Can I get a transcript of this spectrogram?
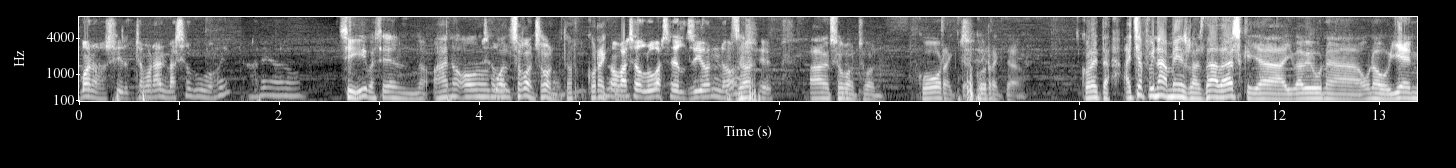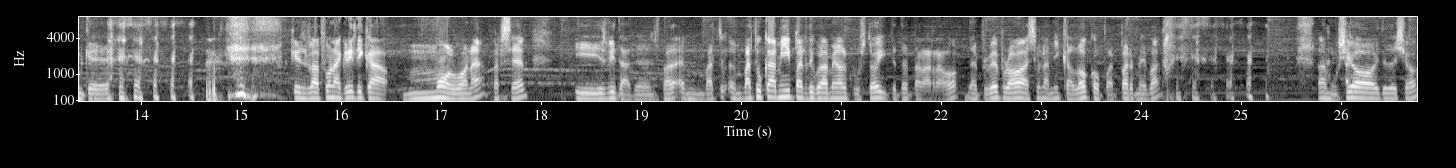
Bueno, sí, el Jamoran va ser l'1, oi? Ara ja no... Sí, va ser... No, ah, no, o, o el segon, segon, correcte. No, va ser l'1, va ser el Zion, no? Zion. Sí. Ah, el segon, segon. Correcte, correcte. Correcte. Haig d'afinar més les dades, que ja hi va haver una, una oient que, que ens va fer una crítica molt bona, per cert, i és veritat, ens va, em, va, em va tocar a mi particularment el costó i té tota la raó. El primer programa va ser una mica loco per part meva, l'emoció i tot això,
